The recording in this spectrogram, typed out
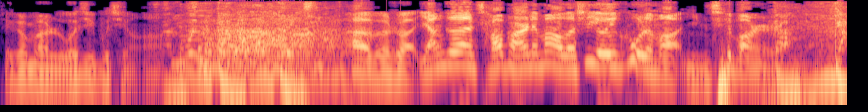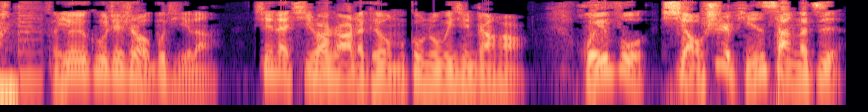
这哥们逻辑不清啊。还有朋友说，杨哥潮牌的帽子是优衣库的吗？你们这帮人啊，优衣库这事我不提了。现在齐刷刷的给我们公众微信账号回复小视频三个字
